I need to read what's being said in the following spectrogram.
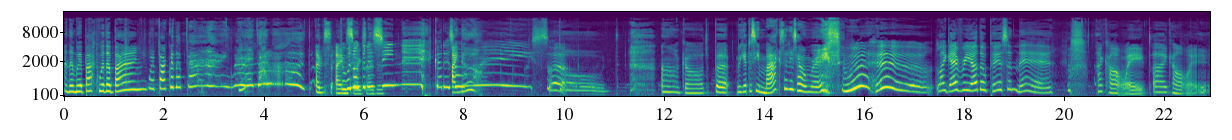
And then we're back with a bang We're back with a bang. We're in mm. Thailand. I'm so, I'm but we're so not gonna see Nyck at his I own know. race. Don't. Oh god. But we get to see Max at his home race. Woohoo! Like every other person there. I can't wait. I can't wait.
